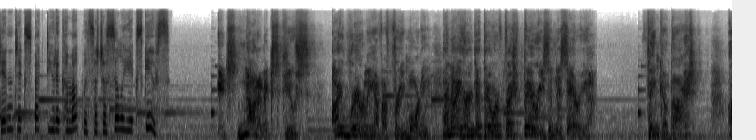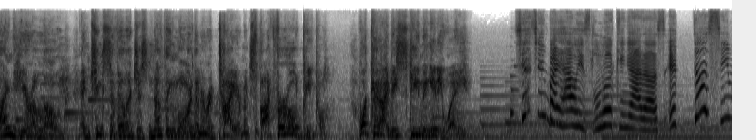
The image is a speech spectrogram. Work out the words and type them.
didn't expect you to come up with such a silly excuse. It's not an excuse. I rarely have a free morning, and I heard that there were fresh berries in this area. Think about it. I'm here alone, and Qingce Village is nothing more than a retirement spot for old people. What could I be scheming anyway? Judging by how he's looking at us, it does seem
